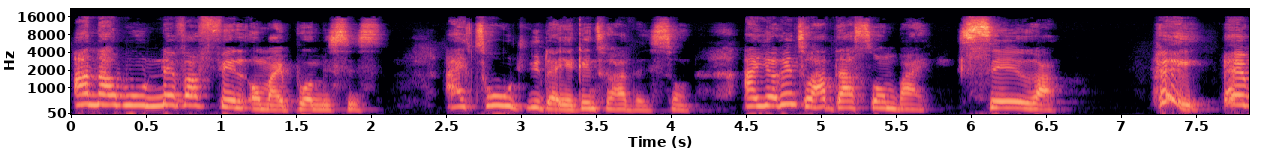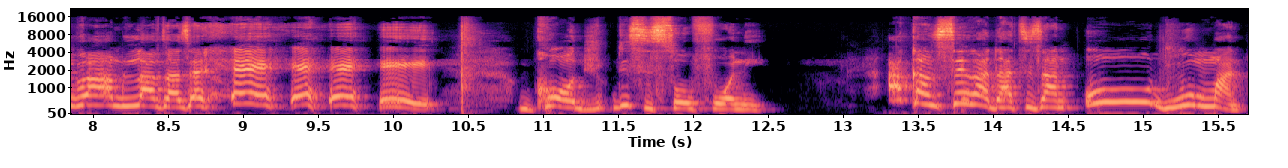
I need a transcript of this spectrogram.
and I will never fail on my promises. I told you that you're going to have a son, and you're going to have that son by Sarah. Hey, Abraham laughed and said, Hey, hey, hey, hey. God, this is so funny. I can say that that is an old woman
